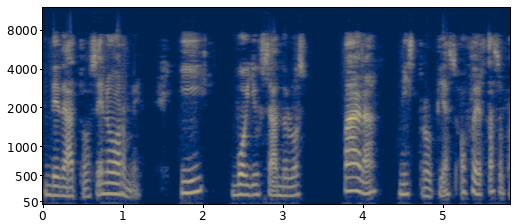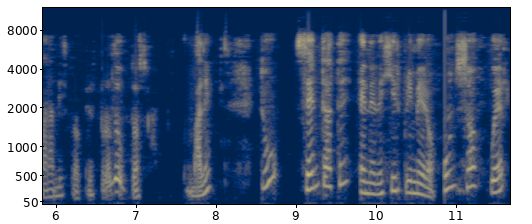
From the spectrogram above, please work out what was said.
de datos, enorme. Y voy usándolos para mis propias ofertas o para mis propios productos. ¿Vale? Tú Céntrate en elegir primero un software,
